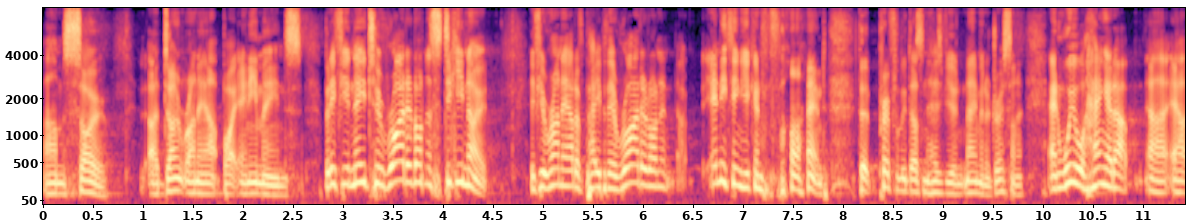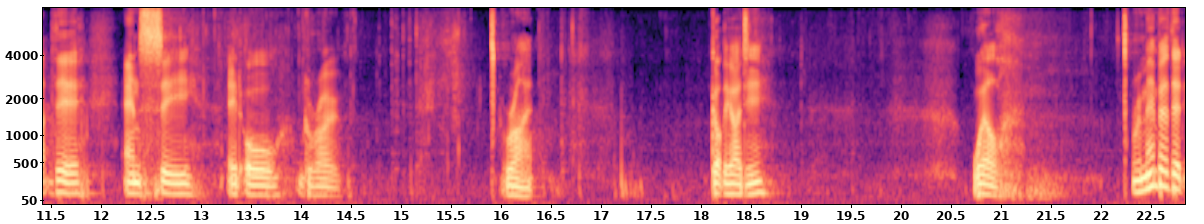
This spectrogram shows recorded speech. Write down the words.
Um, so uh, don't run out by any means. But if you need to, write it on a sticky note. If you run out of paper there, write it on anything you can find that preferably doesn't have your name and address on it. And we will hang it up uh, out there and see it all grow. Right. Got the idea? Well, remember that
